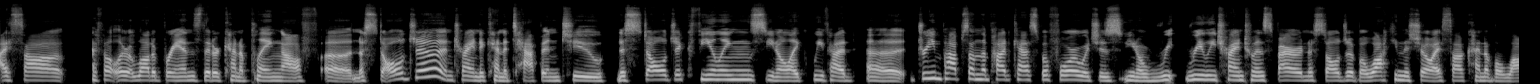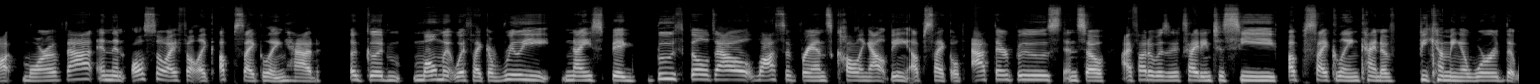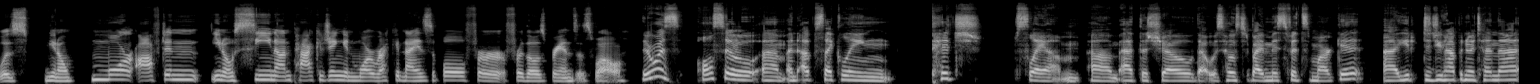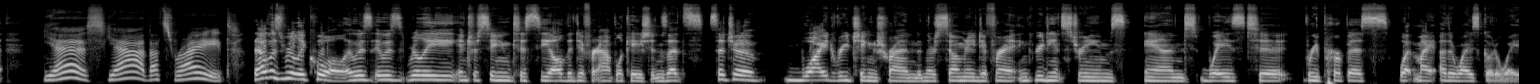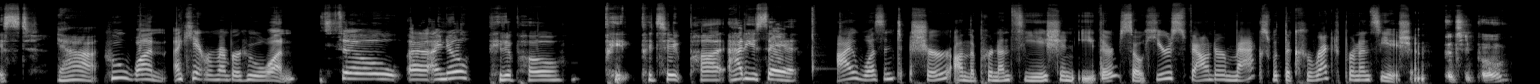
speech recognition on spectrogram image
I saw I felt like a lot of brands that are kind of playing off uh, nostalgia and trying to kind of tap into nostalgic feelings. You know, like we've had uh, Dream Pops on the podcast before, which is, you know, re- really trying to inspire nostalgia. But walking the show, I saw kind of a lot more of that. And then also, I felt like upcycling had a good moment with like a really nice big booth build out, lots of brands calling out being upcycled at their booths. And so I thought it was exciting to see upcycling kind of becoming a word that was you know more often you know seen on packaging and more recognizable for for those brands as well there was also um, an upcycling pitch slam um, at the show that was hosted by misfits market uh, you, did you happen to attend that Yes, yeah, that's right. That was really cool. It was it was really interesting to see all the different applications. That's such a wide reaching trend and there's so many different ingredient streams and ways to repurpose what might otherwise go to waste. Yeah. Who won? I can't remember who won. So uh, I know Pitipo, Petit Pot. How do you say it? I wasn't sure on the pronunciation either. So here's founder Max with the correct pronunciation. Petit Pot.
